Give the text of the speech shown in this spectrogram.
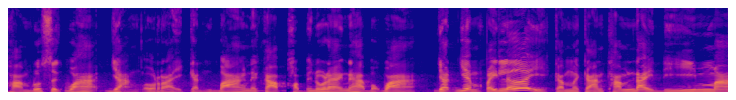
ความรู้สึกว่าอย่างไรกันบ้างนะครับคอมเมนต์แรกนะฮะบอกว่ายอดเยี่ยมไปเลย กรรมการทำได้ดีมา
